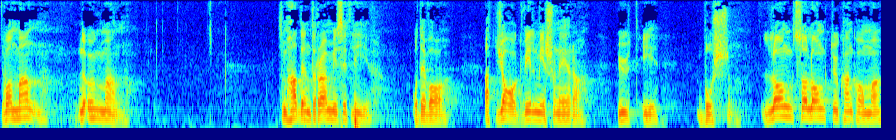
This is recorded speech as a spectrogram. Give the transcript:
Det var en man, en ung man, som hade en dröm i sitt liv och det var att jag vill missionera ut i bushen. Långt, så långt du kan komma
